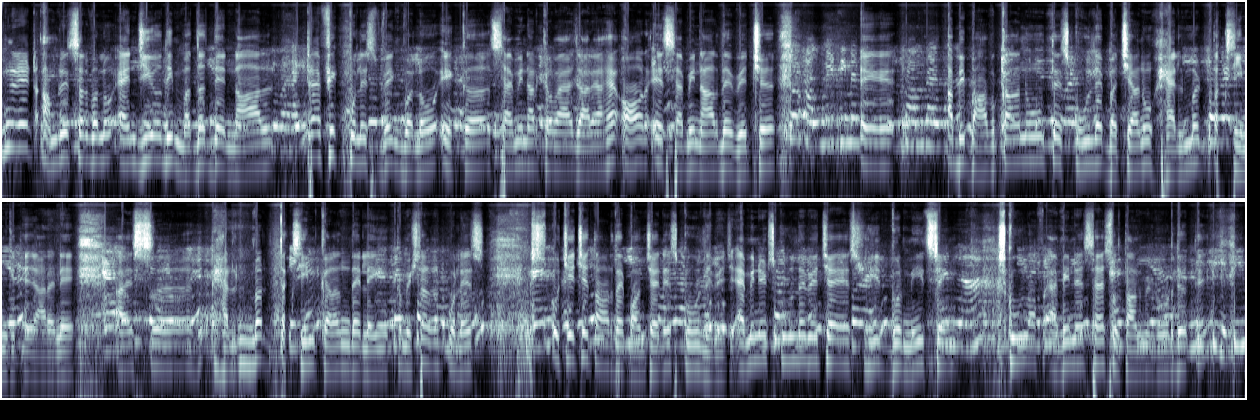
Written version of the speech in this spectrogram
ਐਮੀਨੈਂਟ ਅੰਮ੍ਰਿਤਸਰ ਵੱਲੋਂ ਐਨਜੀਓ ਦੀ ਮਦਦ ਦੇ ਨਾਲ ਟ੍ਰੈਫਿਕ ਪੁਲਿਸ ਵਿੰਗ ਵੱਲੋਂ ਇੱਕ ਸੈਮੀਨਾਰ ਕਰਵਾਇਆ ਜਾ ਰਿਹਾ ਹੈ ਔਰ ਇਸ ਸੈਮੀਨਾਰ ਦੇ ਵਿੱਚ ਇਹ ਅਭਿਭਾਵਕਾਂ ਨੂੰ ਤੇ ਸਕੂਲ ਦੇ ਬੱਚਿਆਂ ਨੂੰ ਹੈਲਮਟ ਤਕਸੀਮ ਕੀਤੇ ਜਾ ਰਹੇ ਨੇ। ਇਸ ਹੈਲਮਟ ਤਕਸੀਮ ਕਰਨ ਦੇ ਲਈ ਕਮਿਸ਼ਨਰ ਪੁਲਿਸ ਉਚੇਚੇ ਤੌਰ ਤੇ ਪਹੁੰਚੇ ਨੇ ਸਕੂਲ ਦੇ ਵਿੱਚ। ਐਮੀਨੈਂਟ ਸਕੂਲ ਦੇ ਵਿੱਚ ਇਹ ਸ਼ਹੀਦ Gurmeet Singh school of eminence ਹੈ ਸੁਲਤਾਨਪੁਰ ਰੋਡ ਦੇ ਉੱਤੇ।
